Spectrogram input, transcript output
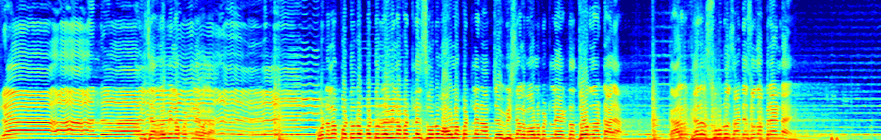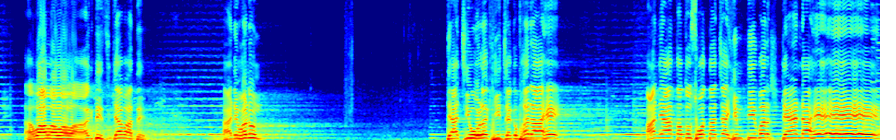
ब्रँड आमच्या रवीला पटलंय बघा. कोणाला पटून पटून रवीला पटलंय सोनू भाऊला पटलंय ना आमच्या विशाल भाऊला पटलंय एकदा जोरदार टाळ्या. कारण खरं सोनू साठे सुद्धा ब्रँड आहे. वा वा वा वा अगदीच क्या बात आहे. आणि म्हणून त्याची ओळख ही जगभर आहे. आणि आता तो स्वतःच्या हिमतीवर स्टँड आहे.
